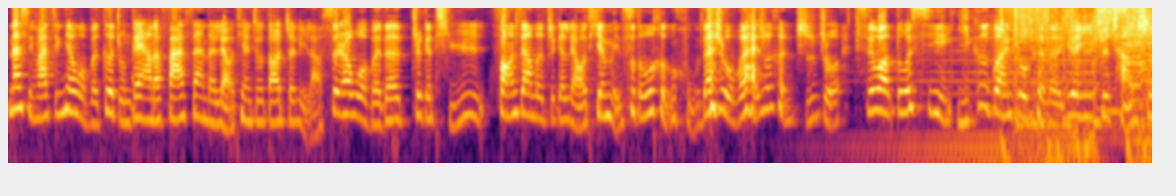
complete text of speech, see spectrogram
那行吧，今天我们各种各样的发散的聊天就到这里了。虽然我们的这个体育方向的这个聊天每次都很糊，但是我们还是很执着，希望多吸引一个观众，可能愿意去尝试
